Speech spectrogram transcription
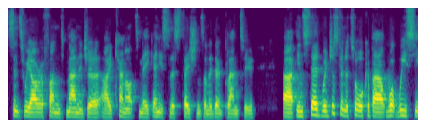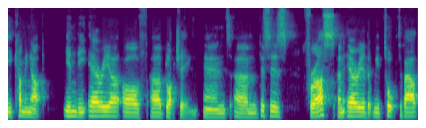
since we are a fund manager, I cannot make any solicitations and I don't plan to. Uh, instead, we're just going to talk about what we see coming up in the area of uh, blockchain. And um, this is, for us, an area that we've talked about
